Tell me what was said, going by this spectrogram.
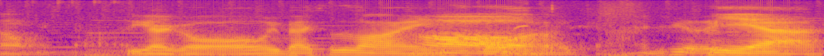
Oh my god. You gotta go all the way back to the line. go Oh my god. Really? Yeah.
